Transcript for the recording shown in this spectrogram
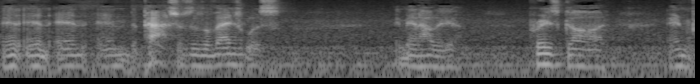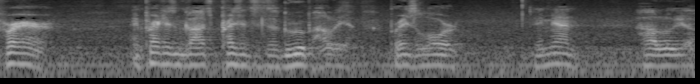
And and and and the pastors and evangelists. Amen. Hallelujah. Praise god. And prayer and practicing god's presence as a group hallelujah praise the lord Amen. Hallelujah.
